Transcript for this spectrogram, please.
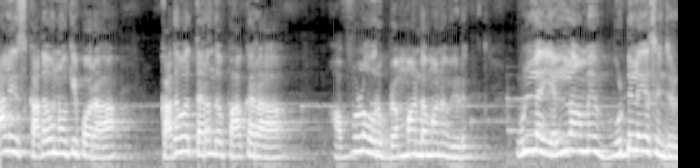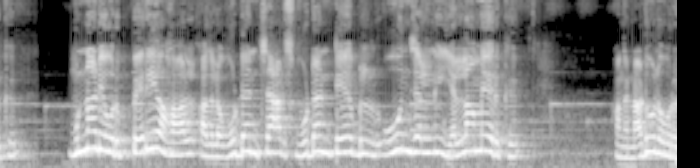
ஆலிஸ் கதவை நோக்கி போகிறா கதவை திறந்து பார்க்கறா. அவ்வளோ ஒரு பிரம்மாண்டமான வீடு. உள்ள எல்லாமே வுட்டிலேயே செஞ்சுருக்கு. முன்னாடி ஒரு பெரிய ஹால் அதில் வுடன் சேர்ஸ் வுடன் டேபிள் ஊஞ்சல்னு எல்லாமே இருக்குது அங்கே நடுவில் ஒரு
